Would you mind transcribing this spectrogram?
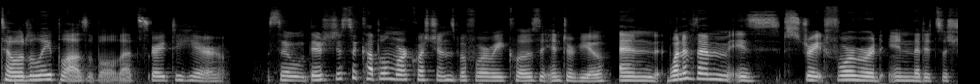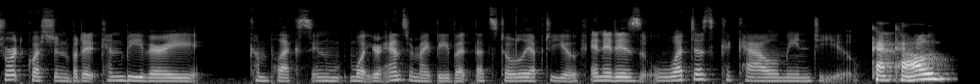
totally plausible. That's great to hear. So there's just a couple more questions before we close the interview. And one of them is straightforward in that it's a short question, but it can be very complex in what your answer might be, but that's totally up to you. And it is what does cacao mean to you? Cacao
